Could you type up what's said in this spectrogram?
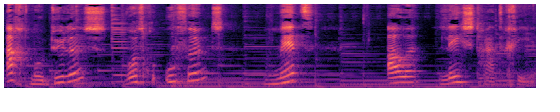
acht modules wordt geoefend met alle leesstrategieën.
